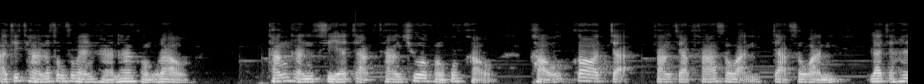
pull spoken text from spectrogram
อธิษฐานและทรงแสวงหาหน้าของเรา ทั้งหันเสียจากทางชั่วของพวกเขา เขาก็จะฟังจากฟ้าสวรรค์จากสวรรค์ และจะให้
